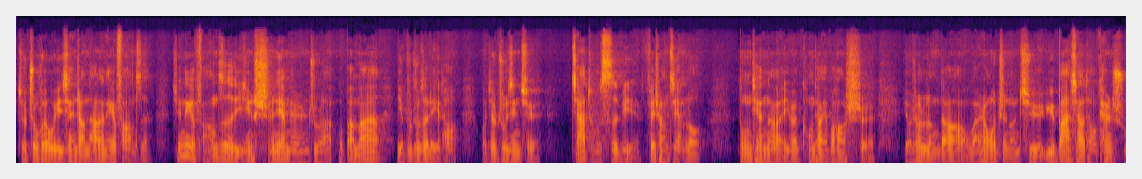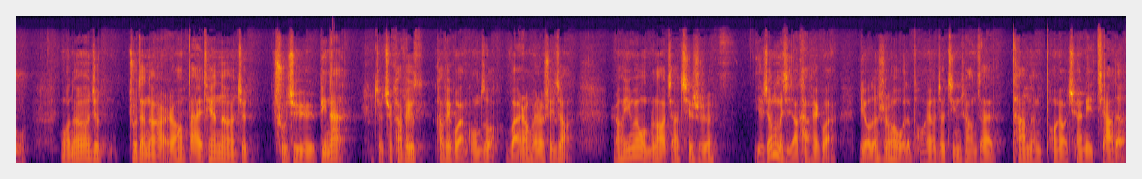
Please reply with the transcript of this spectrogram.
就住回我以前长大的那个房子。其实那个房子已经十年没人住了，我爸妈也不住在里头，我就住进去。家徒四壁，非常简陋。冬天呢，因为空调也不好使，有时候冷到晚上，我只能去浴霸下头看书。我呢就住在那儿，然后白天呢就出去避难，就去咖啡咖啡馆工作，晚上回来睡觉。然后，因为我们老家其实也就那么几家咖啡馆，有的时候我的朋友就经常在他们朋友圈里加的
